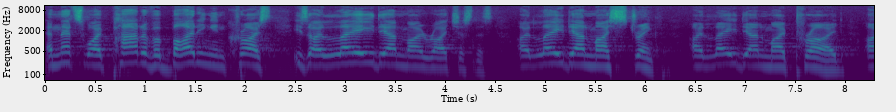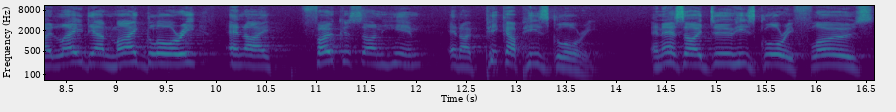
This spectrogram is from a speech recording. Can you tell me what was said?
And that's why part of abiding in Christ is I lay down my righteousness, I lay down my strength, I lay down my pride, I lay down my glory, and I focus on Him and I pick up His glory. And as I do, His glory flows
